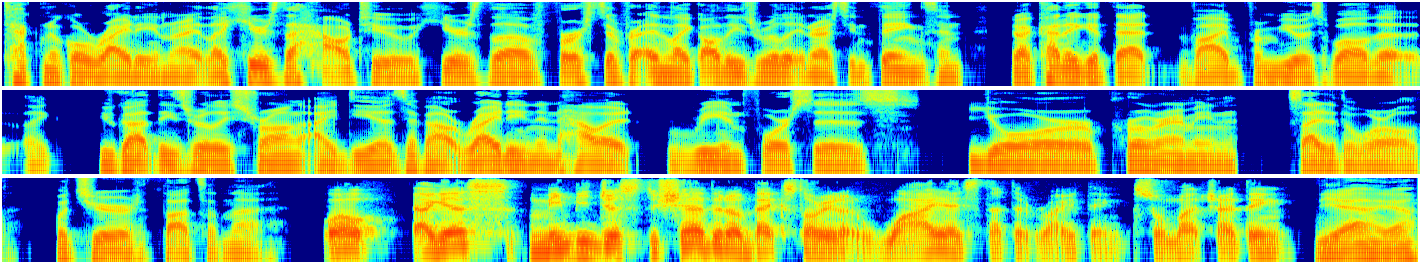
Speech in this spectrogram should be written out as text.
technical writing, right? Like here's the how to, here's the first, and like all these really interesting things. And you know, I kind of get that vibe from you as well that like you've got these really strong ideas about writing and how it reinforces your programming side of the world. What's your thoughts on that? Well, I guess maybe just to share a bit of backstory, like why I started writing so much. I think yeah, yeah.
